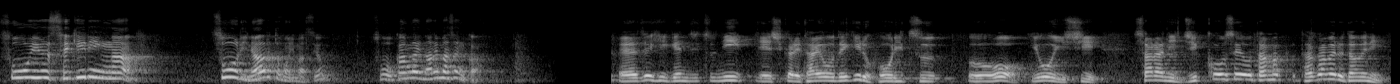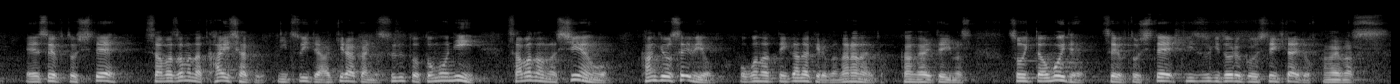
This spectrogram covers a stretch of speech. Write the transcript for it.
そういう責任が総理にあると思いますよ。そうお考えになれませんか？ぜひ現実にしっかり対応できる法律を用意し、さらに実効性を高めるために、政府としてさまざまな解釈について明らかにするとともに、さまざまな支援を、環境整備を行っていかなければならないと考えています。そういった思いで、政府として引き続き努力をしていきたいと考えます。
